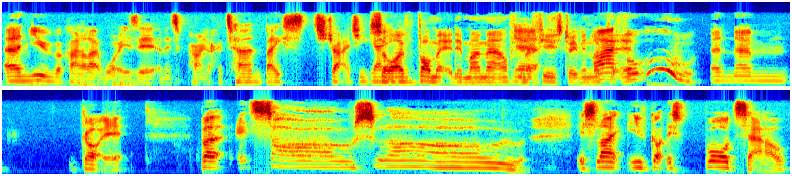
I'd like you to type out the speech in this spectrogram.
And you were kind of like, what is it? And it's apparently like a turn-based strategy game. So I vomited in my mouth and refused to even look I at thought, it. I thought, ooh, and um, got it. But it's so slow. It's like you've got this board set out.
